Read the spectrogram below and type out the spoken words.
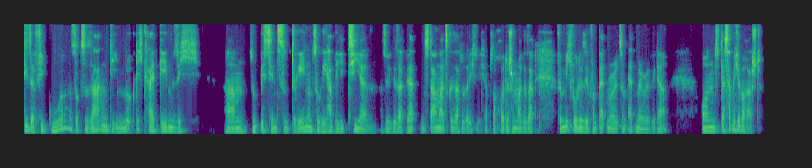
dieser Figur sozusagen die Möglichkeit geben, sich ähm, so ein bisschen zu drehen und zu rehabilitieren. Also wie gesagt, wir hatten es damals gesagt, oder ich, ich habe es auch heute schon mal gesagt, für mich wurde sie vom Batmiral zum Admiral wieder. Und das hat mich überrascht,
